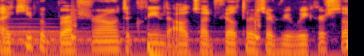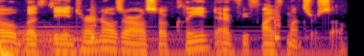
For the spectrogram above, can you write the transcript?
I keep a brush around to clean the outside filters every week or so, but the internals are also cleaned every 5 months or so.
